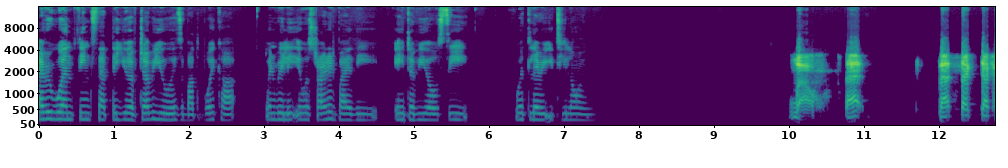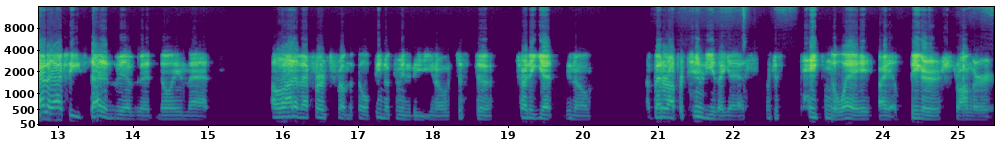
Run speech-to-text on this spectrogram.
everyone thinks that the UFW is about the boycott when really it was started by the AWOC with Larry Itliong. Wow, that that that, that kind of actually saddens me a bit, knowing that a lot of efforts from the Filipino community, you know, just to try to get, you know, a better opportunities, I guess, were just taken away by a bigger, stronger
